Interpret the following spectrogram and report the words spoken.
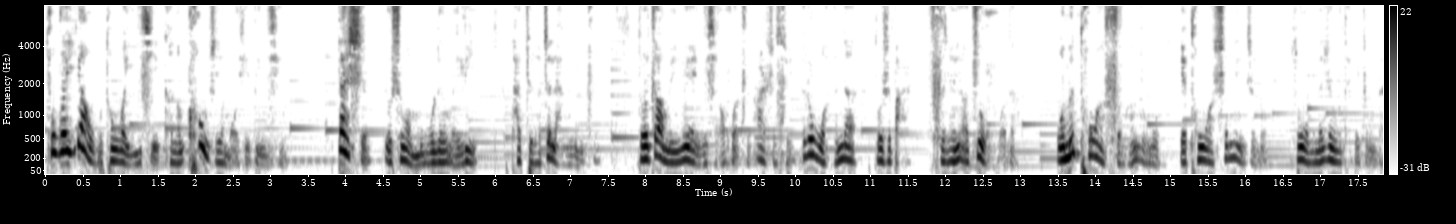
通过药物、通过仪器可能控制了某些病情。但是有时我们无能为力。他举了这两个例子，他说在我们医院有个小伙子，二十岁。他说我们呢都是把死人要救活的，我们通往死亡之路，也通往生命之路，所以我们的任务特别重大。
